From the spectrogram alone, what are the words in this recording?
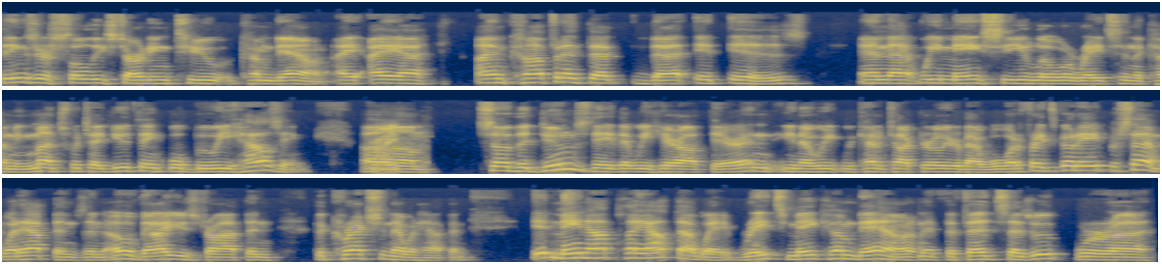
things are slowly starting to come down. I, I uh, I'm confident that that it is, and that we may see lower rates in the coming months, which I do think will buoy housing. Right. Um, so the doomsday that we hear out there, and you know, we, we kind of talked earlier about, well, what if rates go to eight percent? What happens? And oh, values drop, and the correction that would happen. It may not play out that way. Rates may come down if the Fed says, "Oop, we're uh,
